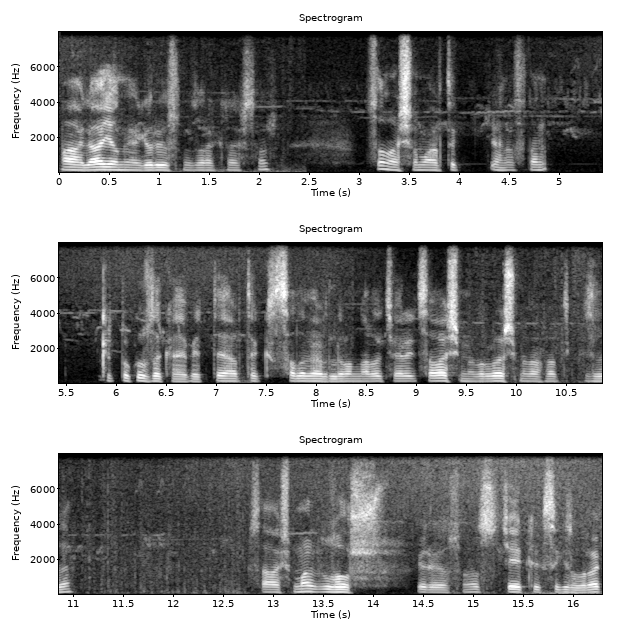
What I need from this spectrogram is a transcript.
Hala yanıyor görüyorsunuz arkadaşlar. Son aşama artık yani zaten 49 da kaybetti. Artık salı verdiler onlar da çare savaşmıyorlar, uğraşmıyorlar artık bizle. Savaşmak zor. Görüyorsunuz C48 olarak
